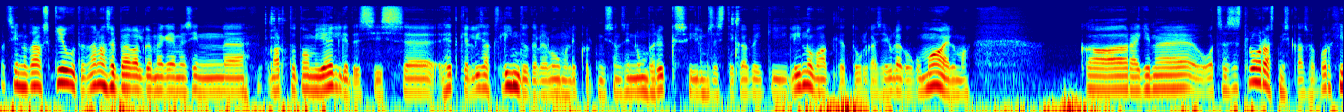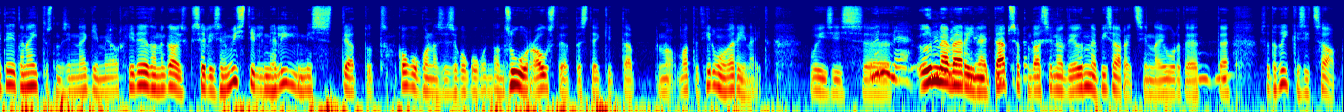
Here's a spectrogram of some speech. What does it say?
Vot sinna tahakski jõuda, tänasel päeval, kui me käime siin Tartu Toomi jälgedes, siis hetkel lisaks lindudele loomulikult, mis on siin number üks ilmsesti ka kõigi linnuvaatlejate hulgas ja üle kogu maailma, ka räägime otsesest floorast, mis kasvab, orhideede näitust me siin nägime. Ja orhideed on ka üks selline müstiline lill, mis teatud kogukonnas ja see kogukond on suur, austajates tekitab no vaata et hirmuvärinaid. või siis äh, õnne, õnnevärinaid, täpselt ma tahtsin öelda, ja õnnepisaraid sinna juurde, et mm -hmm. seda kõike siit saab.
